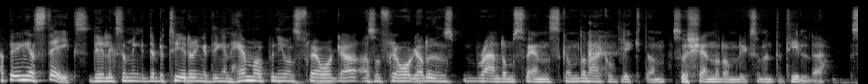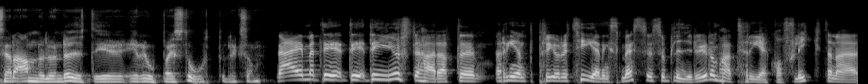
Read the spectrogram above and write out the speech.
Att det är inga stakes. Det, är liksom, det betyder ingenting. En hemmaopinionsfråga. Alltså frågar du en random svensk om den här konflikten så känner de liksom inte till det. Ser det annorlunda ut i Europa i stort? Liksom? Nej, men det, det, det är just det här att eh, rent prioriteringsmässigt så blir det ju de här tre konflikterna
